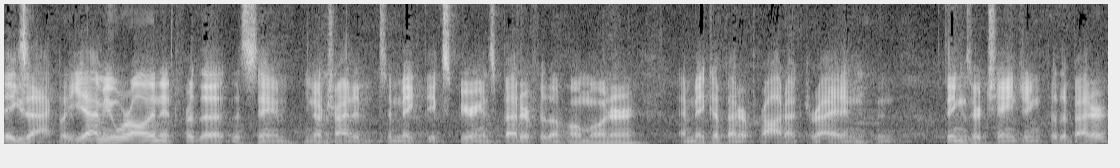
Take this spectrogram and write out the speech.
Exactly. Yeah, I mean, we're all in it for the, the same, you know, trying to, to make the experience better for the homeowner and make a better product, right? And, and things are changing for the better.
